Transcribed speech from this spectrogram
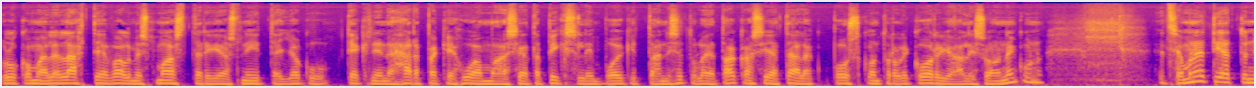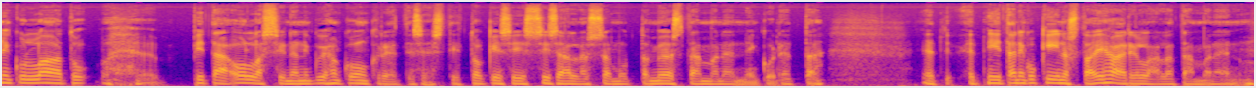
ulko ulkomaille lähtee valmis masteri, jos niitä joku tekninen härpäke huomaa sieltä pikselin poikittaa, niin se tulee takaisin ja täällä postkontrolli korjaa. Eli se on niin kuin, että semmoinen tietty niin kuin laatu pitää olla siinä niin kuin ihan konkreettisesti. Toki siis sisällössä, mutta myös tämmöinen, niin kuin, että et, et niitä niin kuin kiinnostaa ihan eri lailla tämmöinen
